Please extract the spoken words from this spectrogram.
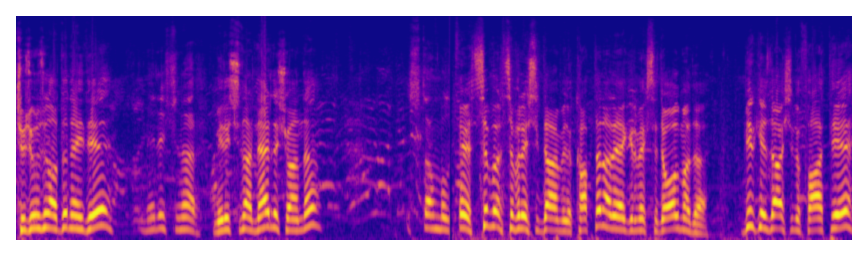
çocuğunuzun adı neydi? Melih Çınar, Melih Çınar nerede şu anda? İstanbul. Evet 0-0 eşlik devam ediyor. Kaptan araya girmek istedi olmadı. Bir kez daha şimdi Fatih.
